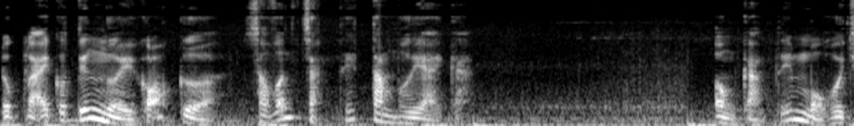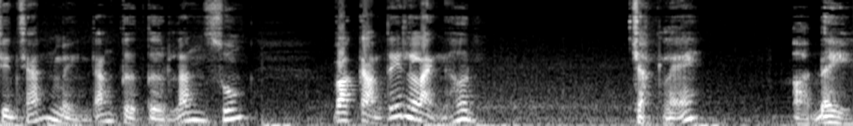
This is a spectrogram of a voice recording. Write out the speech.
Lúc nãy có tiếng người gõ cửa, Sao vẫn chẳng thấy tăm hơi ai cả? Ông cảm thấy mồ hôi trên trán mình đang từ từ lăn xuống Và cảm thấy lạnh hơn. Chẳng lẽ Ở đây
